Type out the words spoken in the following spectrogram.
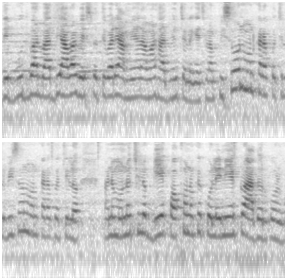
দিয়ে বুধবার বাদ দিয়ে আবার বৃহস্পতিবারে আমি আর আমার হাজব্যান্ড চলে গেছিলাম। ভীষণ মন খারাপ করছিল, ভীষণ মন খারাপ করছিল। মানে মনে হচ্ছিল গিয়ে কখন ওকে কোলে নিয়ে একটু আদর করব।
